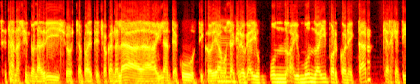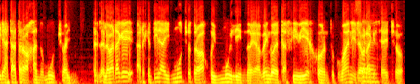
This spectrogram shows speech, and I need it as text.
Se están haciendo ladrillos, chapa de techo acanalada, aislante acústico, digamos. O sea, mm. creo que hay un mundo, hay un mundo ahí por conectar que Argentina está trabajando mucho. Hay la verdad que Argentina hay mucho trabajo y muy lindo. Vengo de Tafí Viejo en Tucumán y la verdad que se ha hecho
